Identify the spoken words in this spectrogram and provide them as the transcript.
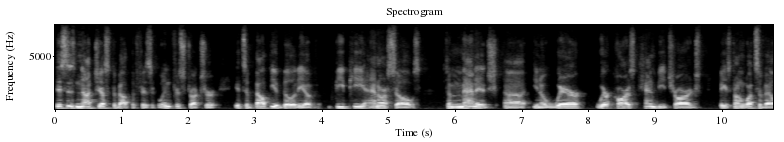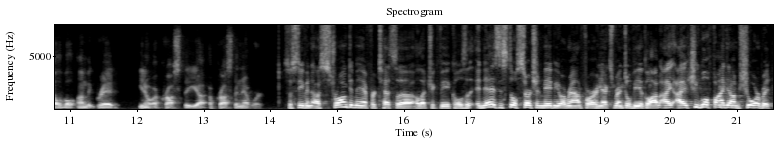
this is not just about the physical infrastructure, it's about the ability of BP and ourselves to manage uh, you know, where, where cars can be charged based on what's available on the grid you know, across, the, uh, across the network. So, Stephen, a strong demand for Tesla electric vehicles. Ines is still searching maybe around for her next rental vehicle. I, I, she will find it, I'm sure. But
